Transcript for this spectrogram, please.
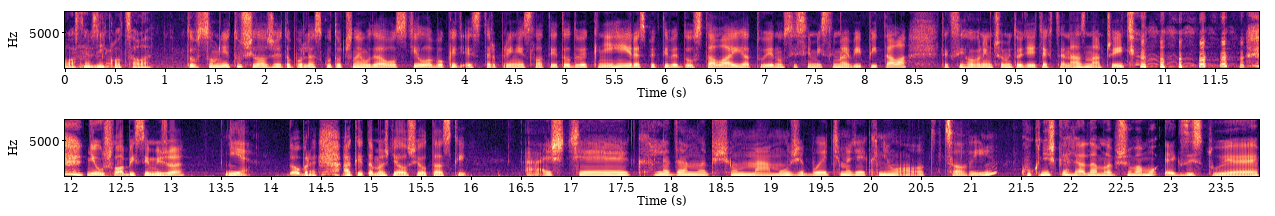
vlastne vzniklo celé. To som netušila, že je to podľa skutočnej udalosti, lebo keď Ester priniesla tieto dve knihy, respektíve dostala ich a tu jednu si si myslím aj vypýtala, tak si hovorím, čo mi to dieťa chce naznačiť. Neušla by si mi, že? Nie. Dobre, aké tam máš ďalšie otázky? A ešte hľadám lepšiu mamu, že budete mať aj knihu o otcovi. Ku knižke Hľadám lepšiu mamu existuje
